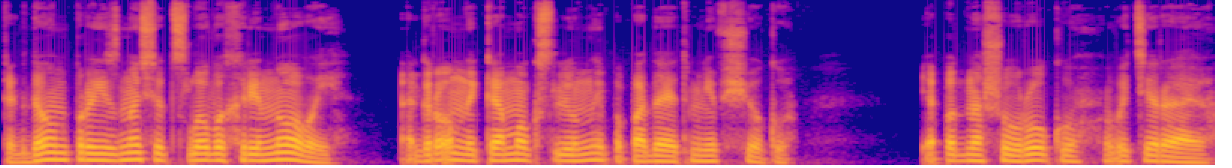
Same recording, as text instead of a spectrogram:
Когда он произносит слово «хреновый», огромный комок слюны попадает мне в щеку. Я подношу руку, вытираю.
